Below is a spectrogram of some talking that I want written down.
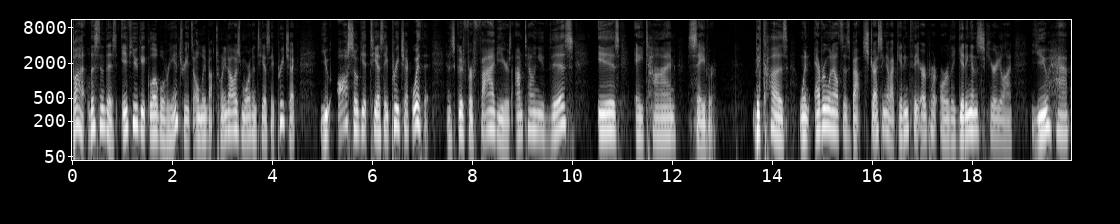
But listen to this if you get global reentry, it's only about $20 more than TSA PreCheck. You also get TSA PreCheck with it, and it's good for five years. I'm telling you, this is a time saver because when everyone else is about stressing about getting to the airport early, getting in the security line, you have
